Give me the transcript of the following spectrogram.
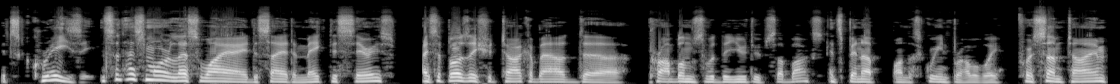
It's crazy. So that's more or less why I decided to make this series. I suppose I should talk about the problems with the YouTube sub box. It's been up on the screen probably for some time,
